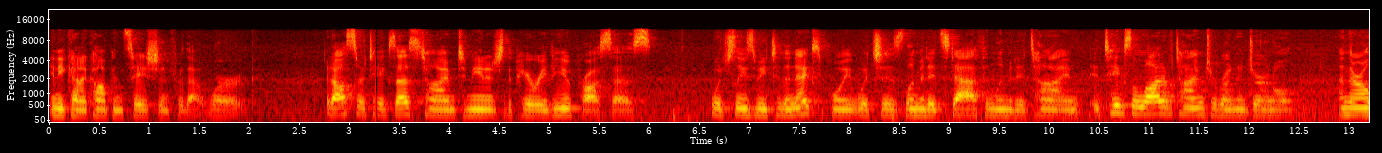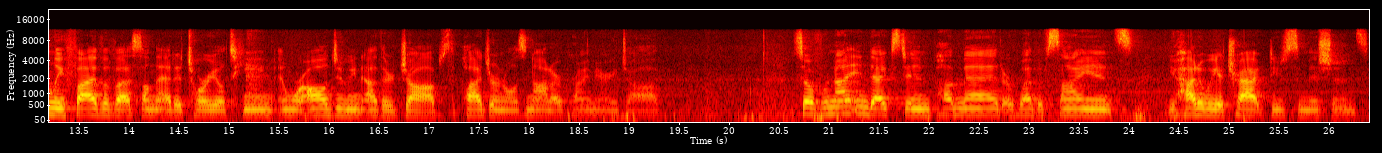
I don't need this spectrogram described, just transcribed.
any kind of compensation for that work. It also takes us time to manage the peer review process, which leads me to the next point, which is limited staff and limited time. It takes a lot of time to run a journal, and there are only five of us on the editorial team, and we're all doing other jobs. The Plaid Journal is not our primary job. So if we're not indexed in PubMed or Web of Science, you, how do we attract new submissions?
